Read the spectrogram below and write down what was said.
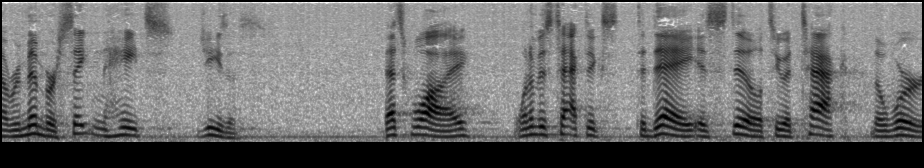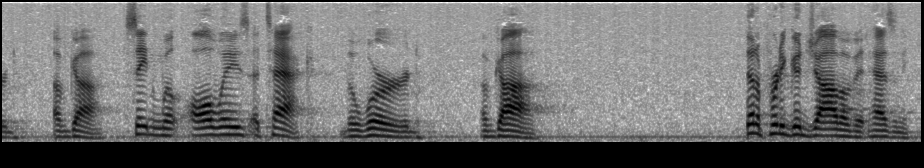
Now remember, Satan hates Jesus. That's why one of his tactics today is still to attack the Word of God. Satan will always attack the Word of God. Done a pretty good job of it, hasn't he?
